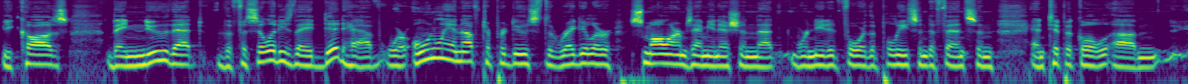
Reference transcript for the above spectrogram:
because they knew that the facilities they did have were only enough to produce the regular small arms ammunition that were needed for the police and defense and, and typical um,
